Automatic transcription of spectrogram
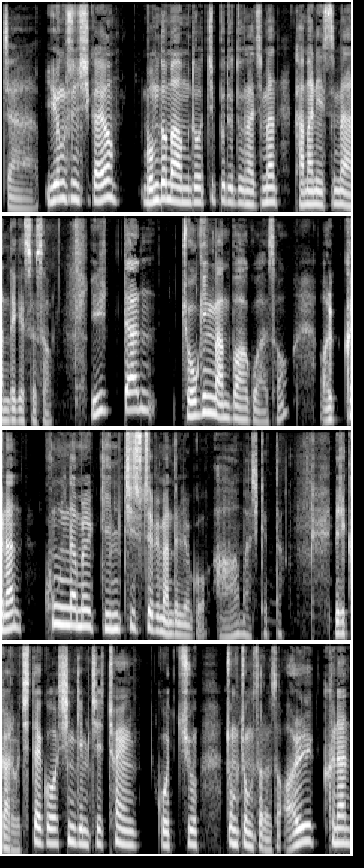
자, 유영순 씨가요. 몸도 마음도 찌뿌두둥하지만 가만히 있으면 안 되겠어서 일단 조깅 만보하고 와서 얼큰한 콩나물 김치 수제비 만들려고 아 맛있겠다. 밀가루 치대고 신김치 청양 고추 쫑쫑 썰어서 얼큰한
